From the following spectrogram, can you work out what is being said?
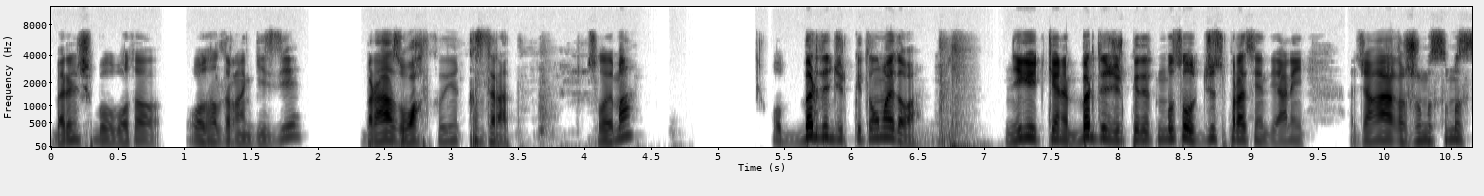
бірінші болып от алдырған кезде біраз уақытқа дейін қыздырады. Солай ма? Ол бірден жүріп кете алмайды ғой. Неге өйткені бірден жүріп кететін болса ол жүз процент яғни жаңағы жұмысымыз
